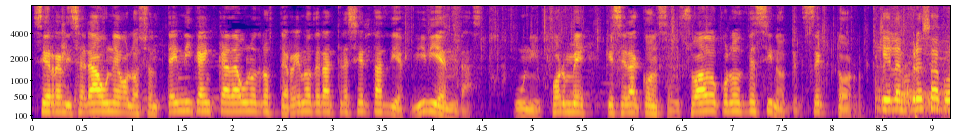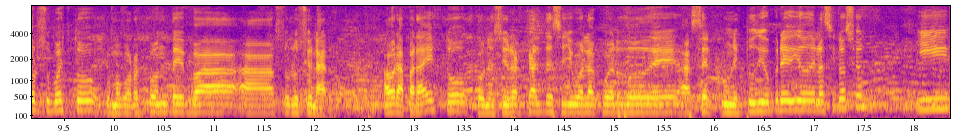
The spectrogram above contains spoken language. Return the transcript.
se realizará una evaluación técnica en cada uno de los terrenos de las 310 viviendas. Un informe que será consensuado con los vecinos del sector. Que la empresa, por supuesto, como corresponde, va a solucionar. Ahora, para esto, con el señor alcalde se llevó el acuerdo de hacer un estudio previo de la situación y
